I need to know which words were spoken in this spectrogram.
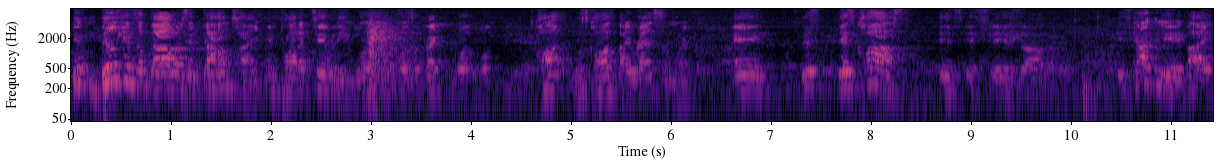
Billions of dollars in downtime in productivity were, was, affect, what, what, was caused by ransomware. And this, this cost is, is, is, uh, is calculated by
